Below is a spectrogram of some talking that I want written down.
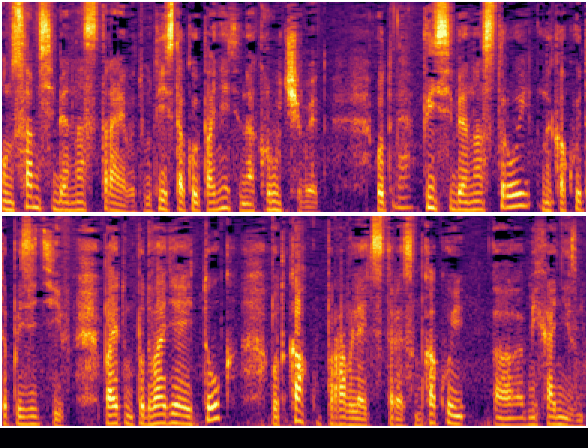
он сам себя настраивает. Вот есть такое понятие накручивает. Вот Да. ты себя настрой на какой-то позитив. Поэтому, подводя итог, вот как управлять стрессом, какой э, механизм?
